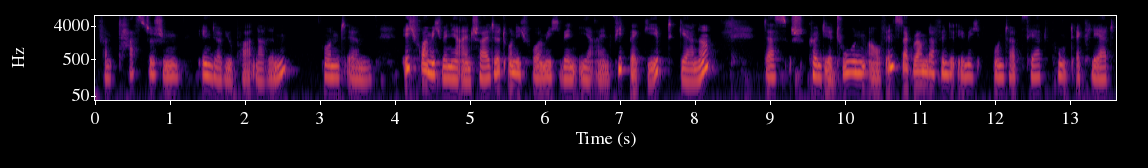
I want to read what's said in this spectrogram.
fantastischen Interviewpartnerinnen. Und ähm, ich freue mich, wenn ihr einschaltet und ich freue mich, wenn ihr ein Feedback gebt, gerne. Das könnt ihr tun auf Instagram, da findet ihr mich unter pferd.erklärt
